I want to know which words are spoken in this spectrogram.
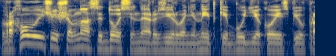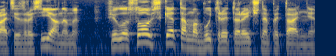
враховуючи, що в нас і досі не розірвані нитки будь-якої співпраці з росіянами. Філософське та, мабуть, риторичне питання,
